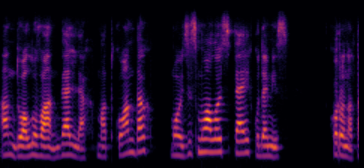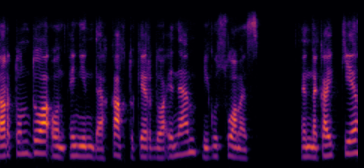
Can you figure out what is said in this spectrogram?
antua luvan vällä matkuandah moisismuoloispäin kudamis koronatartuntoa on enintään kahta kertaa enemmän kuin Suomessa. Ennen kaikkea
